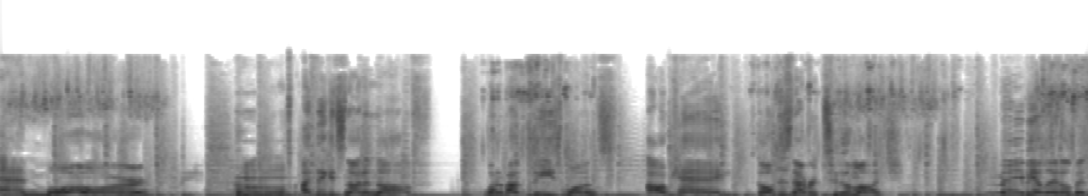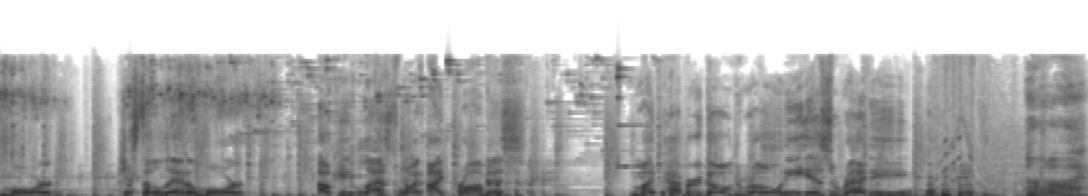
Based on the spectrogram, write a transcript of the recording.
and more. Hmm, I think it's not enough. What about these ones? Okay, gold is never too much. Maybe a little bit more. Just a little more. Okay, last one, I promise. My pepper gold roni is ready. Ah,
